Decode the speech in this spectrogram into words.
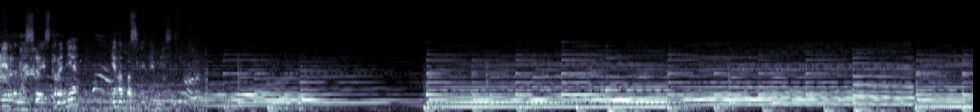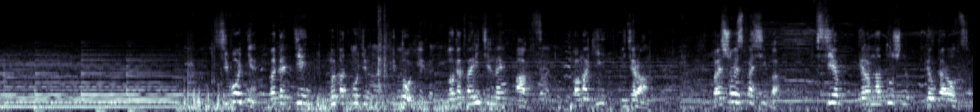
преданность своей стране не на последнем месте. Сегодня, в этот день, мы подводим итоги благотворительной акции «Помоги ветерану». Большое спасибо всем неравнодушным белгородцам,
